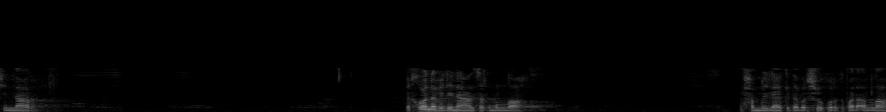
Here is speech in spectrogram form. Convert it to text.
في النار Ikhwana bidina azakumullah Alhamdulillah kita bersyukur kepada Allah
